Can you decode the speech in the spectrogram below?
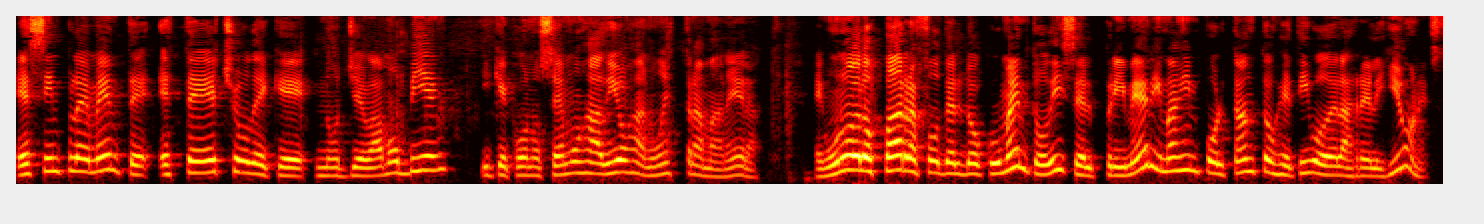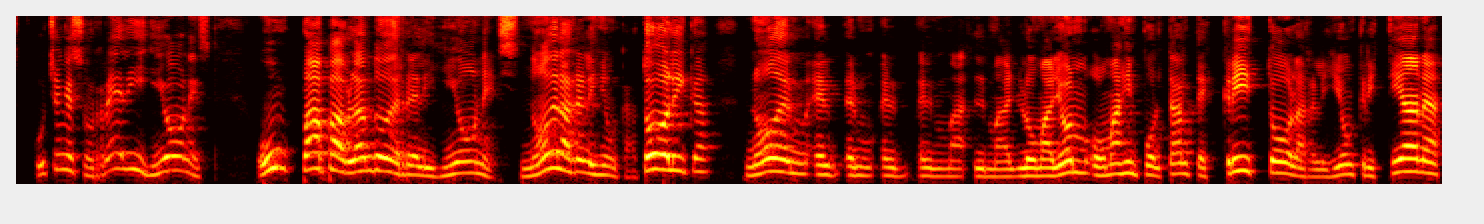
es simplemente este hecho de que nos llevamos bien y que conocemos a Dios a nuestra manera. En uno de los párrafos del documento dice el primer y más importante objetivo de las religiones. Escuchen eso, religiones. Un papa hablando de religiones, no de la religión católica, no del lo mayor o más importante es Cristo, la religión cristiana.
